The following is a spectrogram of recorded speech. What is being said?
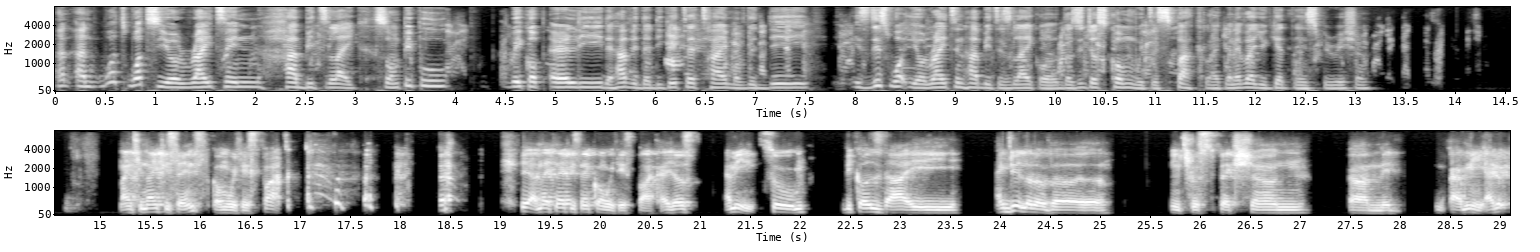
And and what what's your writing habit like? Some people wake up early, they have a dedicated time of the day. Is this what your writing habit is like, or does it just come with a spark, like whenever you get the inspiration? 99% come with a spark. yeah, 99% come with a spark. I just, I mean, so because I I do a lot of uh, introspection, uh, med- I mean, I don't,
